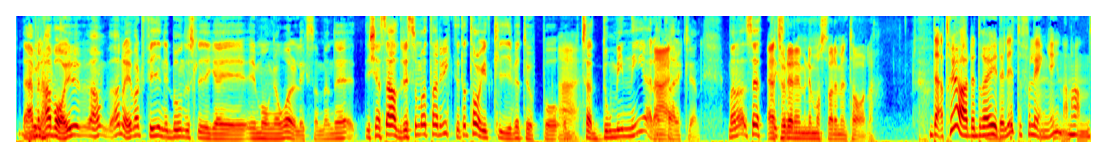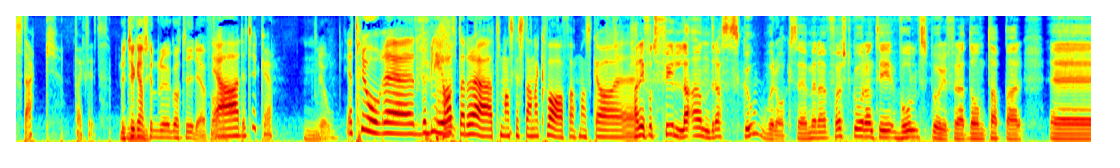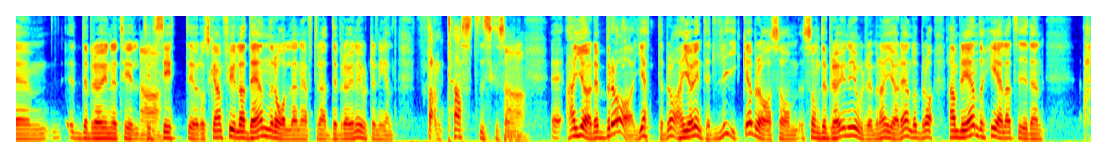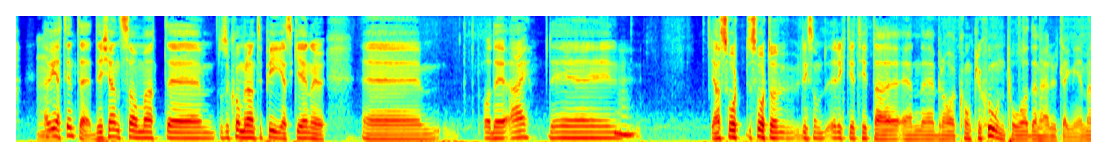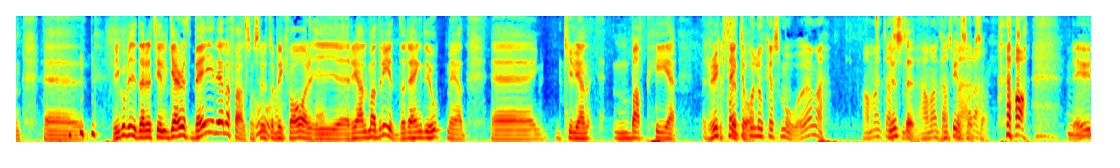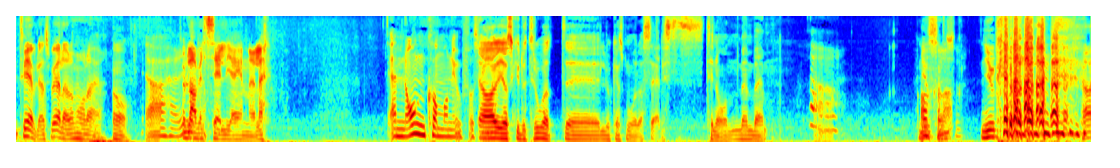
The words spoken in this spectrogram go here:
Nej men han var ju, han, han har ju varit fin i Bundesliga i, i många år liksom Men det, det känns aldrig som att han riktigt har tagit klivet upp och, och så här dominerat Nej. verkligen Man har sett Jag liksom, tror det, det måste vara det mentala. Där tror jag det dröjde lite för länge innan han stack faktiskt. Du tycker han skulle gå tidigare? För Ja det tycker jag. Mm. Jo. Jag tror eh, det blir Han- ofta det där att man ska stanna kvar för att man ska eh, Han har ju fått fylla andras skor också. Jag menar först går han till Wolfsburg för att de tappar eh, De Bruyne till, Ja. till City och då ska han fylla den rollen efter att De Bruyne har gjort en helt fantastisk säsong. Ja. Eh, han gör det bra, jättebra. Han gör det inte lika bra som, som De Bruyne gjorde det men han gör det ändå bra. Han blir ändå hela tiden ah, Mm. Jag vet inte, det känns som att, eh, och så kommer han till PSG nu eh, Och det, nej, det Mm. Jag har svårt, svårt att liksom riktigt hitta en eh, bra konklusion på den här utläggningen men eh, Vi går vidare till Gareth Bale i alla fall som ser Oh, ut att bli kvar i Real Madrid och det hängde ihop med eh, Kylian Mbappé Jag ryktet tänkte då. på Lucas Moura med. Han var inte ens, Just det, han var inte han ens finns med också. där. Det är ju trevliga spelare de har där ja. ja. Ja, De lär väl sälja en eller? Ja, någon kommer nog försvinna. ja, jag skulle tro att eh, Lucas Moura säljs till någon, men vem? Ja. Newcastle. Newcastle.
